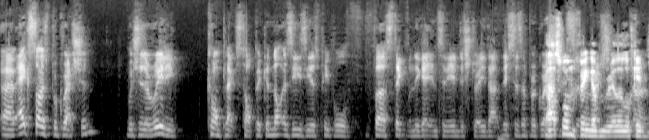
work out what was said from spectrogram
uh, exercise progression, which is a really complex topic and not as easy as people first think when they get into the industry. That this is a progression. That's one thing I'm really looking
